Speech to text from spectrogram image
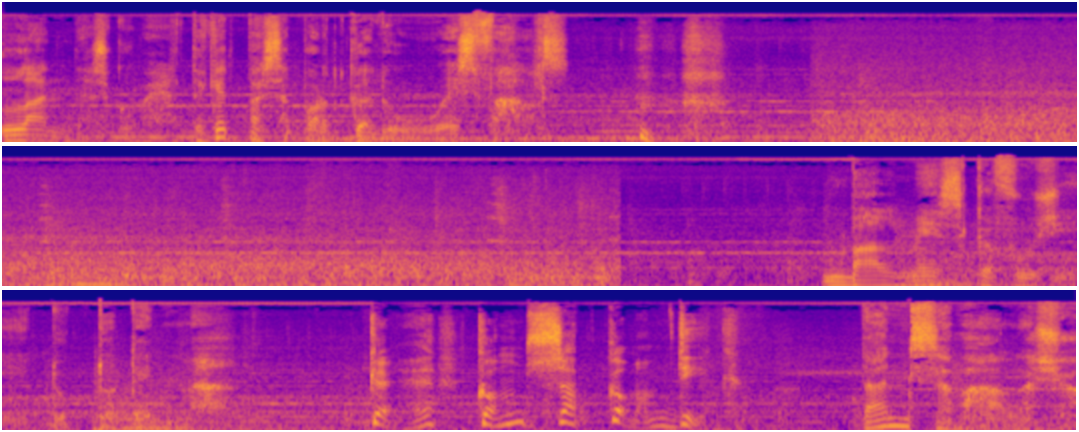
L'han descobert. Aquest passaport que du és fals. Val més que fugir, doctor Tenma. Què? Com sap com em dic? Tant se val, això.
